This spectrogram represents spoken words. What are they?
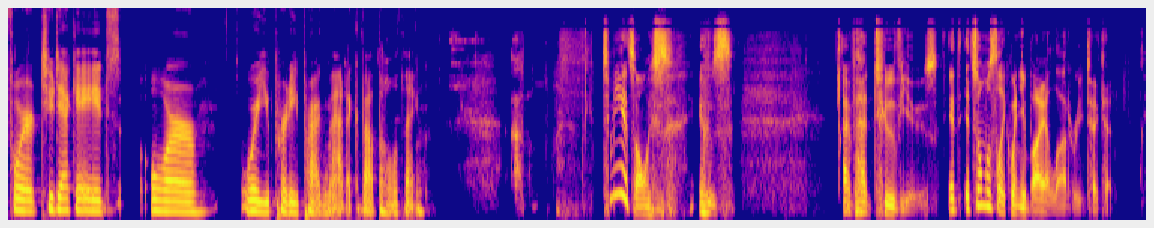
for two decades or were you pretty pragmatic about the whole thing? to me, it's always it was. I've had two views. It, it's almost like when you buy a lottery ticket.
